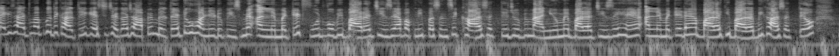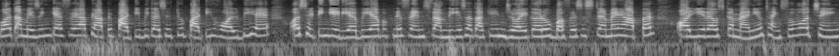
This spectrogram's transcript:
गाइस आज मैं आपको दिखाती हूँ ऐसी जगह जहाँ पे मिलता है टू हंड्रेड रुपीज़ में अनलिमिटेड फ़ूड वो भी बारह चीज़ें आप अपनी पसंद से खा सकते हो, जो भी मेन्यू में बारह चीज़ें हैं। अनलिमिटेड है, आप बारह की बारह भी खा सकते हो। बहुत अमेजिंग कैफ़े है, आप यहाँ पे पार्टी भी कर सकते हो पार्टी हॉल भी है और सिटिंग एरिया भी है। आप अपने फ्रेंड्स फैमिली के साथ आके इन्जॉय करो बफे सिस्टम है यहाँ पर। और ये रहा उसका मेन्यू थैंक्स फॉर वॉचिंग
